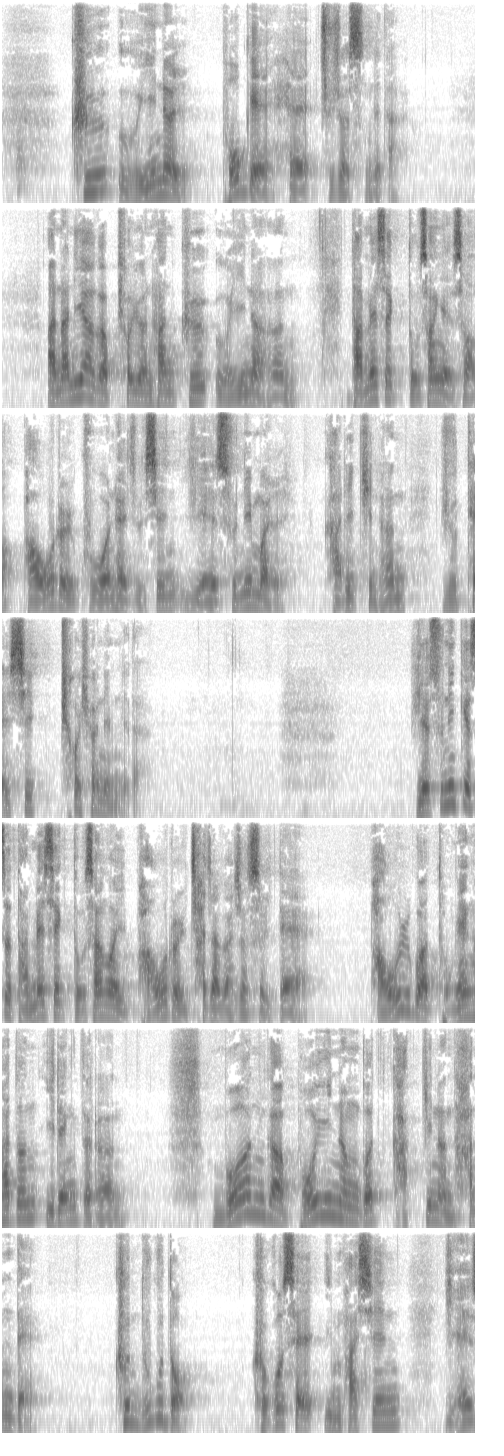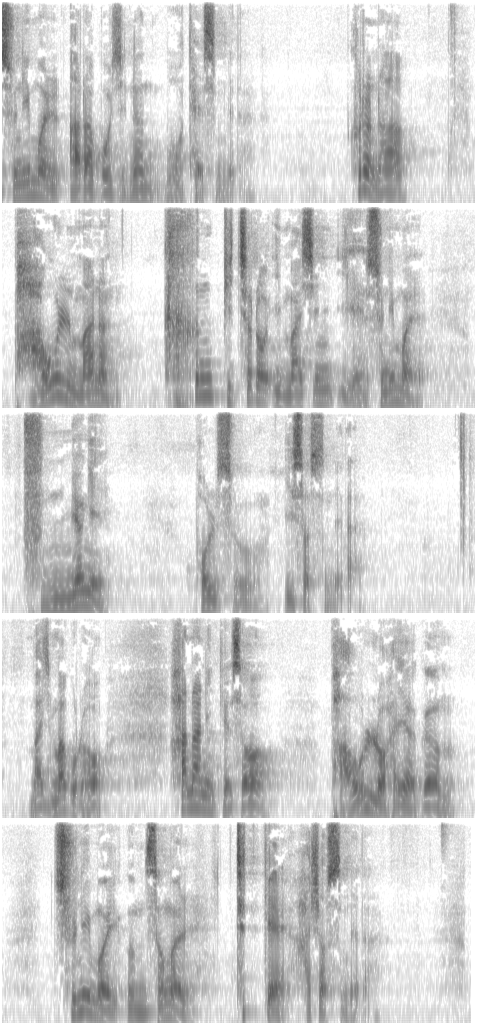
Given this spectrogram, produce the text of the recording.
그 의인을 보게 해 주셨습니다. 아나니아가 표현한 그 의인은 다메섹 도상에서 바울을 구원해 주신 예수님을 가리키는 유태식 표현입니다. 예수님께서 다메섹 도상의 바울을 찾아가셨을 때 바울과 동행하던 일행들은 무언가 보이는 것 같기는 한데 그 누구도 그곳에 임하신 예수님을 알아보지는 못했습니다. 그러나 바울만은 큰 빛으로 임하신 예수님을 분명히 볼 수 있었습니다. 마지막으로 하나님께서 바울로 하여금 주님의 음성을 듣게 하셨습니다.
